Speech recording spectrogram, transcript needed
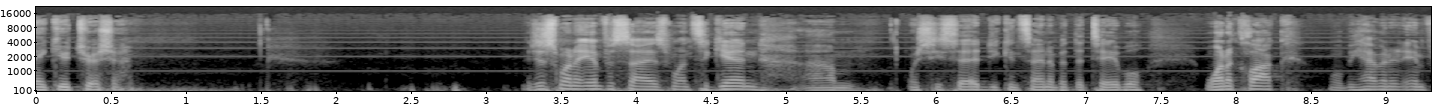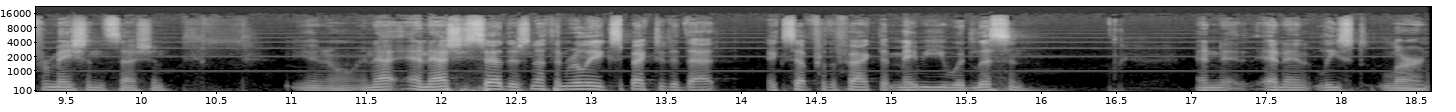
Thank you, Tricia. I just want to emphasize once again um, what she said. You can sign up at the table. One o'clock, we'll be having an information session. You know, and that, and as she said, there's nothing really expected of that except for the fact that maybe you would listen and and at least learn.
